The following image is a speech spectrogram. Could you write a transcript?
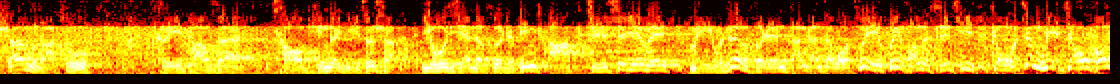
山姆大叔可以躺在草坪的椅子上悠闲的喝着冰茶，只是因为没有任何人胆敢在我最辉煌的时期跟我正面交锋。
